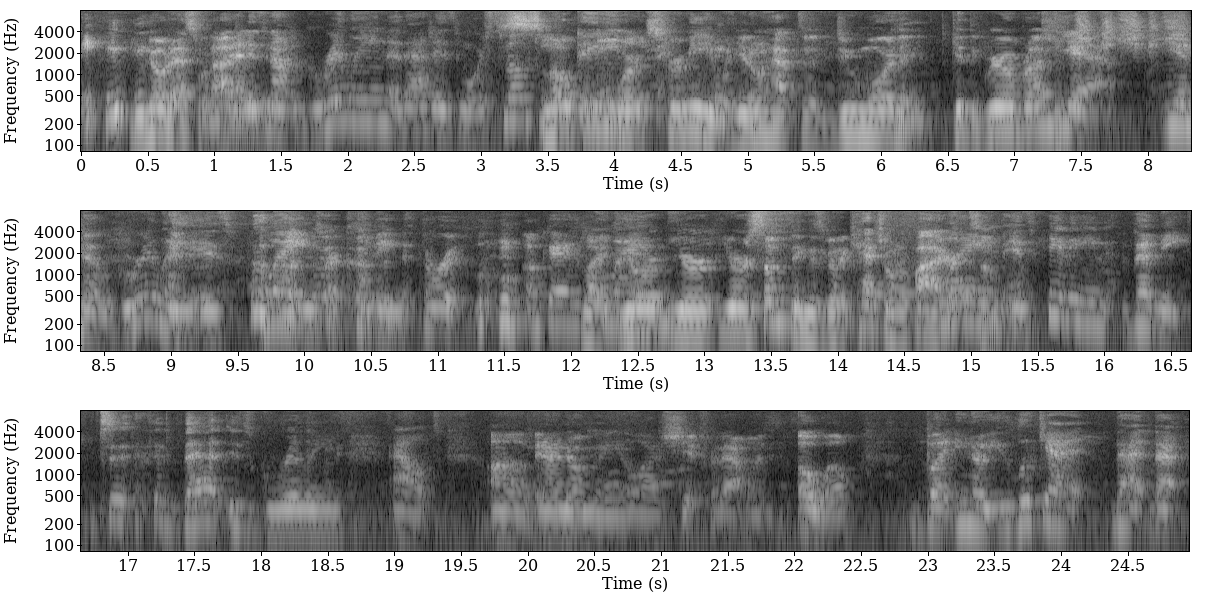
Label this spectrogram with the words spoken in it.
did. You know that's what I That did. is not grilling. That is more smoking. Smoking works for me when you don't have to do more than get the grill brush. Yeah, you know, grilling is flames are coming through. okay, Like flames, your your your something is gonna catch on fire. flame is hitting the meat. that is grilling out. Um, and I know I'm gonna get a lot of shit for that one. Oh well. But you know, you look at that that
